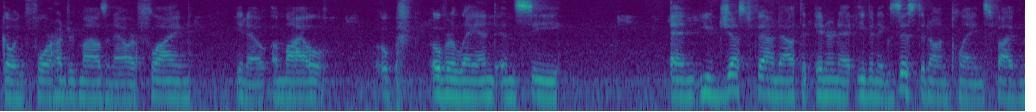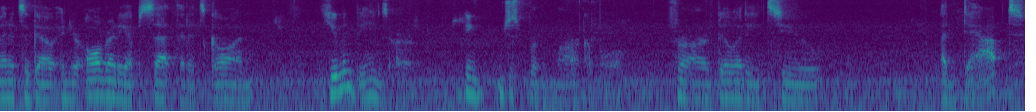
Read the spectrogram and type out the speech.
going 400 miles an hour, flying." you know, a mile over land and sea, and you just found out that internet even existed on planes five minutes ago, and you're already upset that it's gone. Human beings are just remarkable for our ability to adapt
